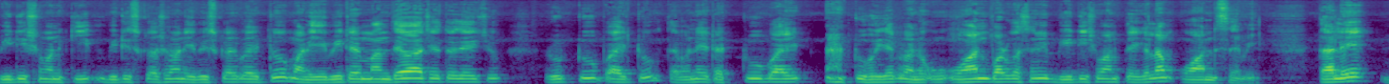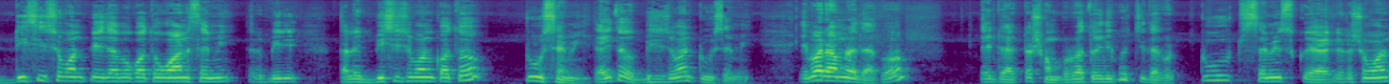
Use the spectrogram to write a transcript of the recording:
বিডি সমান কি বিডি স্কোয়ার সমান এবি স্কোয়ার বাই টু মানে এবিটার মান দেওয়া আছে তো দেখছ রুট টু বাই টু তার মানে এটা টু বাই টু হয়ে যাবে মানে ওয়ান বর্গ সেমি বিডি সমান পেয়ে গেলাম ওয়ান সেমি তাহলে ডিসি সমান পেয়ে যাব কত ওয়ান সেমি তাহলে বিডি তাহলে বিসি সমান কত টু সেমি তাই তো? বিসি সমান টু সেমি এবার আমরা দেখো, এটা একটা সম্পর্ক তৈরি করছি, দেখো টু সেমি স্কোয়ার এটা সমান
